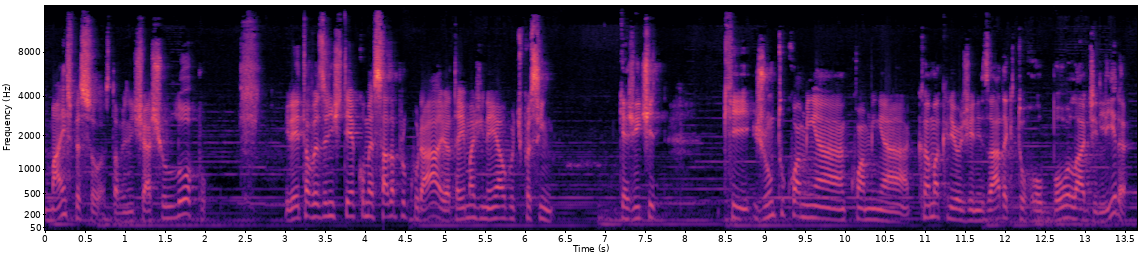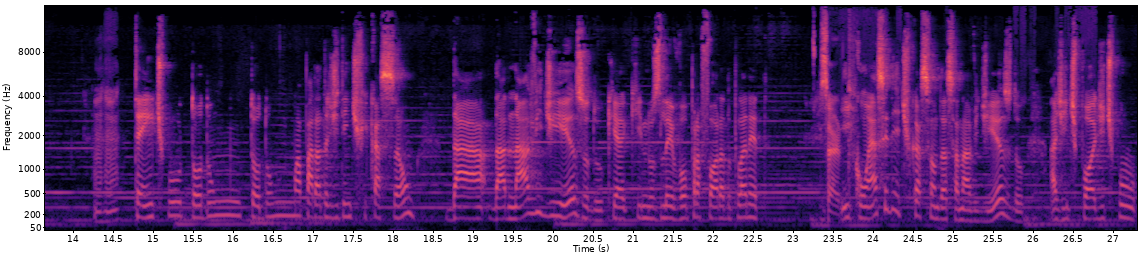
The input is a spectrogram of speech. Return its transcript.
mais pessoas, talvez a gente ache o Lopo, e daí talvez a gente tenha começado a procurar, eu até imaginei algo tipo assim, que a gente que junto com a minha com a minha cama criogenizada que tu roubou lá de Lira, uhum. tem tipo todo um todo uma parada de identificação da, da nave de êxodo que que nos levou para fora do planeta. Certo. E com essa identificação dessa nave de êxodo, a gente pode tipo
